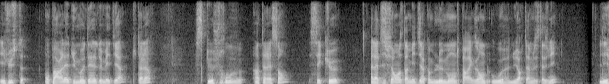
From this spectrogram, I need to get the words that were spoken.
Et juste, on parlait du modèle de médias tout à l'heure. Ce que je trouve intéressant, c'est que, à la différence d'un média comme Le Monde par exemple, ou euh, New York Times aux États-Unis, les,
